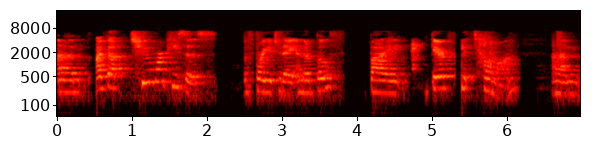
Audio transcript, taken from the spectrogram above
Um, I've got two more pieces for you today, and they're both by Georg Telemann, um,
